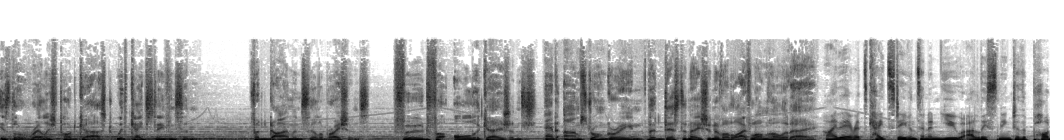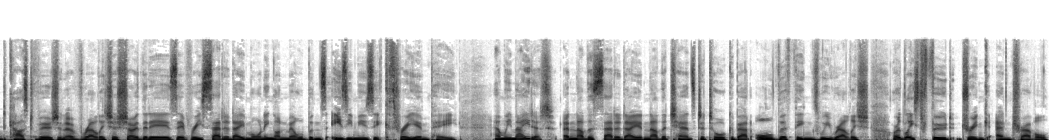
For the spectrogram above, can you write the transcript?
is the Relish Podcast with Kate Stevenson. For Diamond Celebrations, food for all occasions, and Armstrong Green, the destination of a lifelong holiday. Hi there, it's Kate Stevenson, and you are listening to the podcast version of Relish, a show that airs every Saturday morning on Melbourne's Easy Music 3MP. And we made it. Another Saturday, another chance to talk about all the things we relish, or at least food, drink, and travel.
